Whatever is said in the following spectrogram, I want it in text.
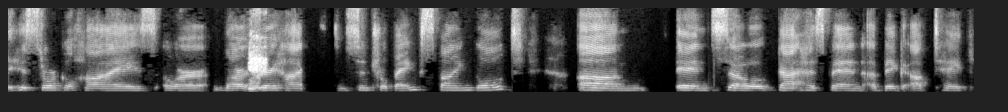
historical highs or very high in central banks buying gold. Um, and so that has been a big uptake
